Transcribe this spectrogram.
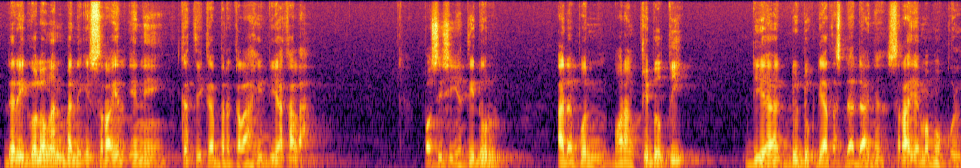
Dari golongan Bani Israel ini ketika berkelahi dia kalah posisinya tidur, adapun orang Qibti dia duduk di atas dadanya seraya memukul.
